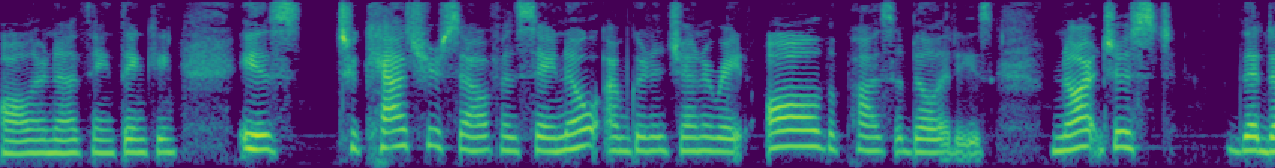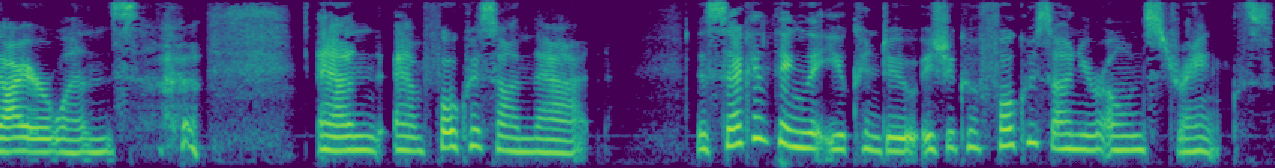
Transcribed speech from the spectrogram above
all or nothing thinking is to catch yourself and say, no, I'm going to generate all the possibilities, not just the dire ones, and, and focus on that. The second thing that you can do is you can focus on your own strengths.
